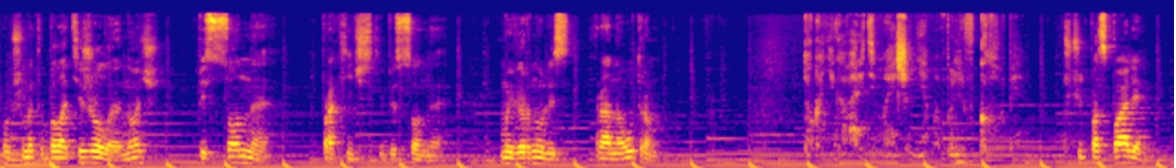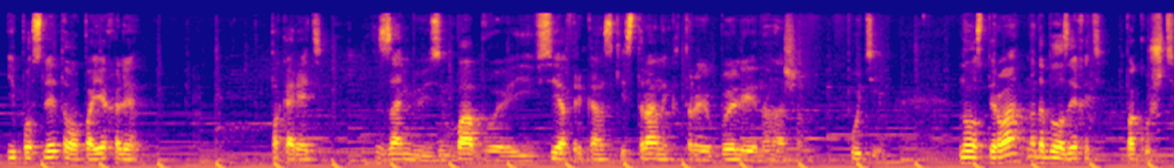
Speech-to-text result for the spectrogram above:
В общем, это была тяжелая ночь, бессонная, практически бессонная. Мы вернулись рано утром. Только не говорите моей жене, мы были в клубе. Чуть-чуть поспали и после этого поехали покорять Замбию, Зимбабве и все африканские страны, которые были на нашем пути. Но сперва надо было заехать покушать.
